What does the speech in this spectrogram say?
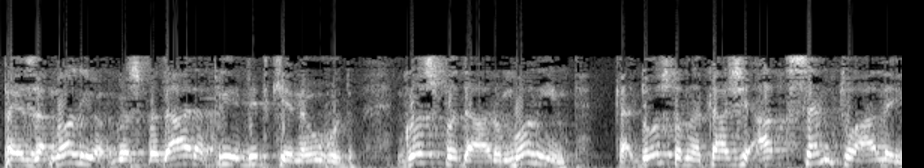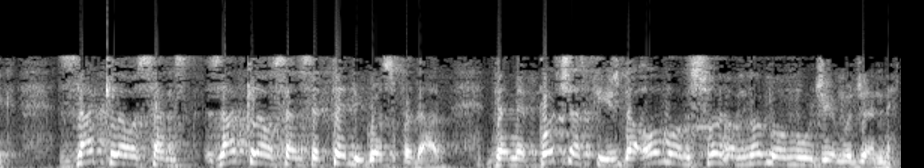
Pa je zamolio gospodara prije bitke na Uhudu. Gospodaru, molim te, doslovno kaže, aksentu alik, zakleo sam, zakleo sam se tebi gospodaru, da me počastiš da ovom svojom nogom uđem u džennet.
